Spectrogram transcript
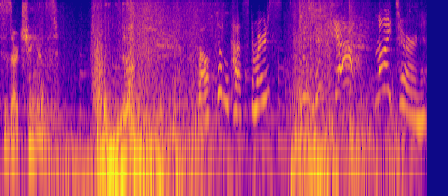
This is our chance. Welcome, customers. yeah, my turn.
